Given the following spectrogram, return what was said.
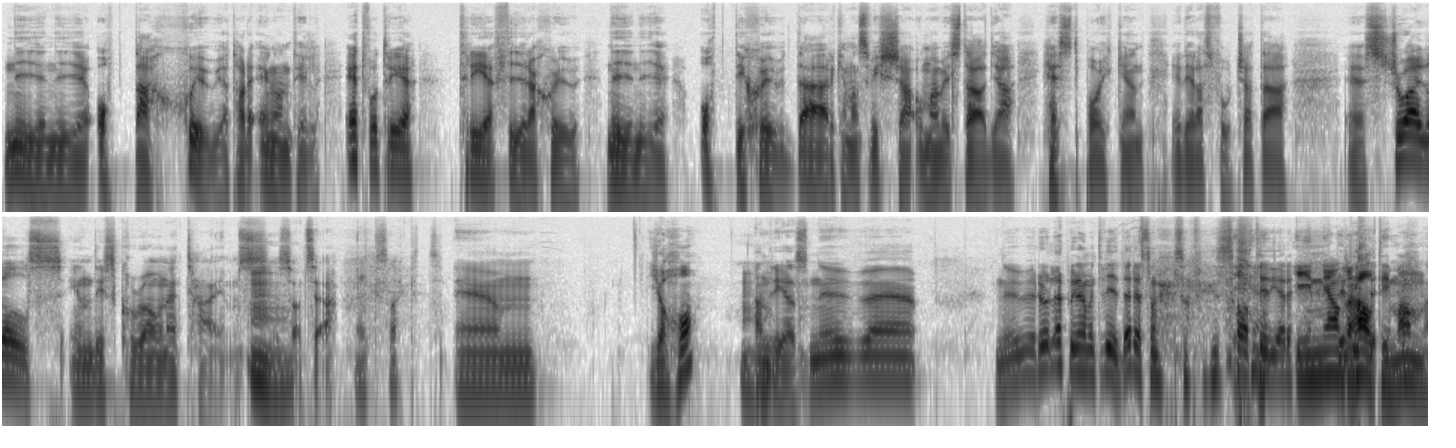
9987. Jag tar det en gång till. 123 347 9987. Där kan man swisha om man vill stödja Hästpojken i deras fortsatta eh, struggles in this corona times, Mm. så att säga. Exakt. Um, jaha, Mm. Andreas, nu, eh, nu rullar programmet vidare som, som vi sa tidigare. In i Det andra lite- halvtimman.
